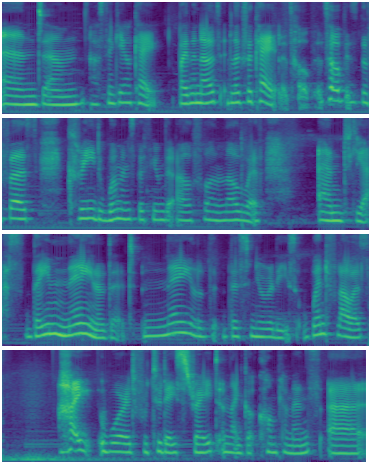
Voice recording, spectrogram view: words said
And um, I was thinking, okay, by the notes, it looks okay. Let's hope. Let's hope it's the first Creed women's perfume that I'll fall in love with. And yes, they nailed it. Nailed this new release. Wind Flowers. I wore it for two days straight and like got compliments, uh,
